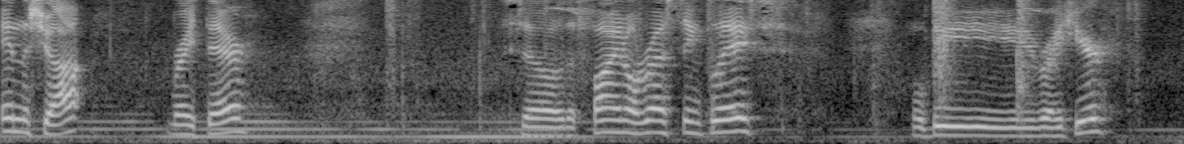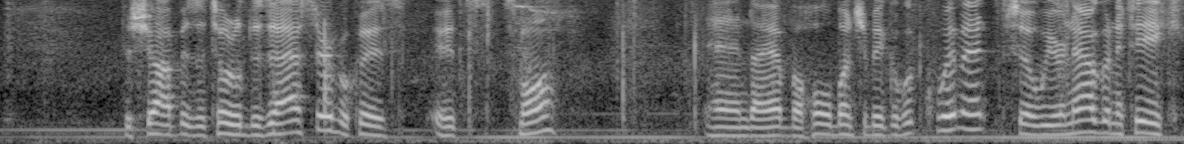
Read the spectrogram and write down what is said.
in the shop right there. So the final resting place will be right here. The shop is a total disaster because it's small and I have a whole bunch of big equipment. So we are now going to take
